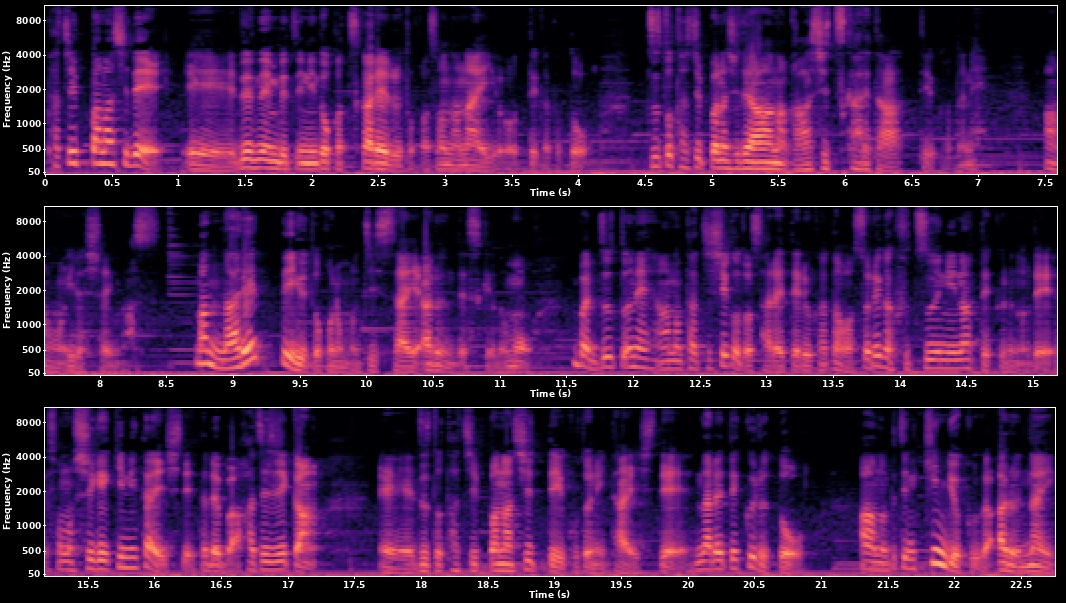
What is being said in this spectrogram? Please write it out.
あ、立ちっぱなしで、えー、全然別にどっか疲れるとかそんなないよっていう方とずっと立ちっぱなしでああなんか足疲れたっていう方ねあのいらっしゃいます。まあ、慣れっていうところも実際あるんですけどもやっぱりずっとねあの立ち仕事されてる方はそれが普通になってくるのでその刺激に対して例えば8時間、えー、ずっと立ちっぱなしっていうことに対して慣れてくるとあの別に筋力があるない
